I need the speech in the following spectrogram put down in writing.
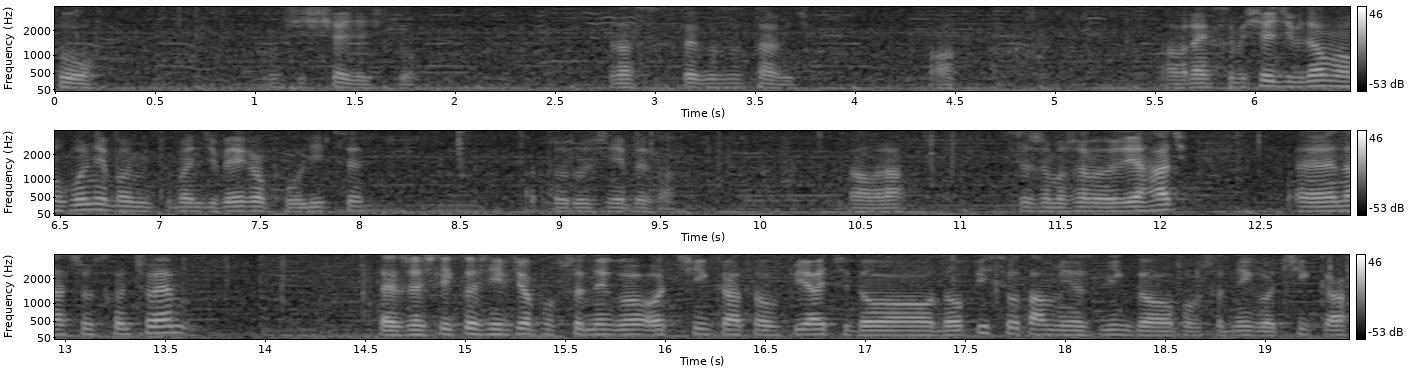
Tu. Musisz siedzieć tu. Teraz chcę go zostawić. O. Dobra, jak sobie siedzi w domu ogólnie, bo mi tu będzie biegał po ulicy, a to różnie bywa. Dobra, myślę, że możemy już jechać. E, na czym skończyłem? Także jeśli ktoś nie widział poprzedniego odcinka, to wbijajcie do, do opisu, tam jest link do poprzedniego odcinka.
